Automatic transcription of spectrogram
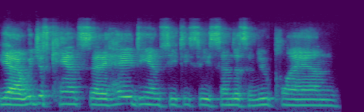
yeah, we just can't say, hey, DMCTC, send us a new plan,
